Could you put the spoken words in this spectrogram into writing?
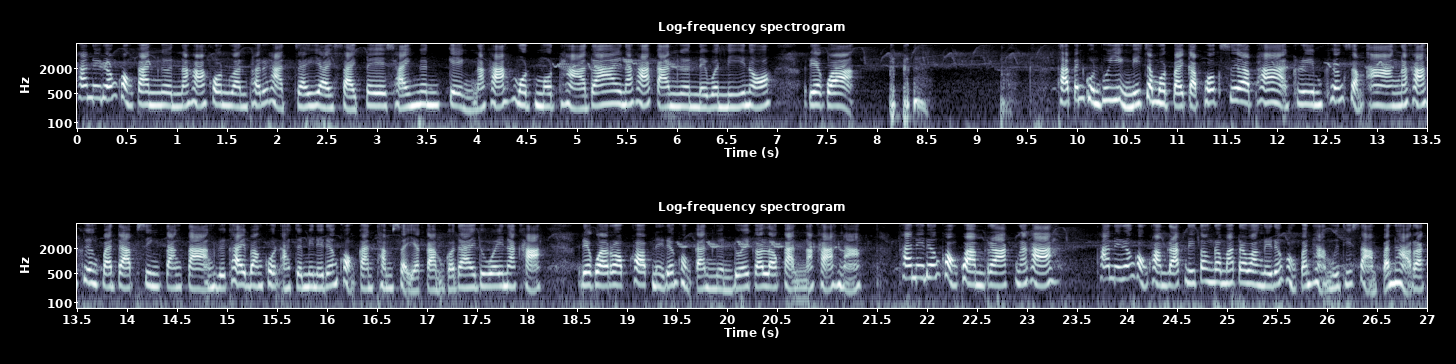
ถ้าในเรื่องของการเงินนะคะ คนวันพฤหัสใจใหญ่สายเปย์ใช้เงินเก่งนะคะ หมดหมดหาได้นะคะ การเงินในวันนี้เนาะเรียกว่าถ้าเป็นคุณผู้หญิงนี้จะหมดไปกับพวกเสื้อผ้าครีมเครื่องสำอางนะคะ เครื่องประดับสิ่งต่างๆ หรือใครบางคนอาจจะมีในเรื่องของการทำศัลยกรรมก็ได้ด้วยนะคะ เรียกว่ารอบครอบในเรื่องของการเงินด้วยก็แล้วกันนะคะนะถ้าในเรื่องของความรักนะคะ ถ้าในเรื่องของความรักนี้ต้องระมัดระวังในเรื่องของปัญหามือที่ 3 ปัญหารัก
